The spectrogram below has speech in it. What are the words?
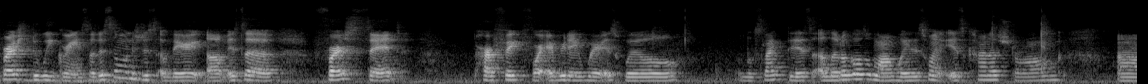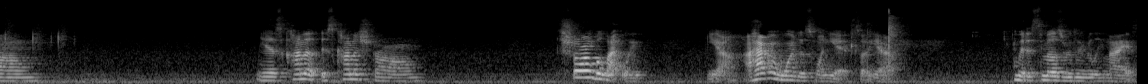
fresh dewy green. So this one is just a very um it's a fresh scent perfect for everyday wear as well. It looks like this. A little goes a long way. This one is kind of strong. Um yeah it's kind of it's kind of strong. Strong but lightweight. Yeah i haven't worn this one yet so yeah. But it smells really really nice.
